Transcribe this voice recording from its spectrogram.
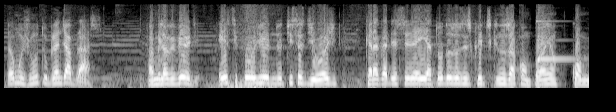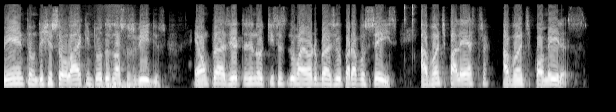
Tamo junto, um grande abraço. Família Viverde, esse foi o giro de notícias de hoje. Quero agradecer aí a todos os inscritos que nos acompanham, comentam, deixem seu like em todos os nossos vídeos. É um prazer trazer notícias do maior do Brasil para vocês. Avante palestra, avante Palmeiras.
